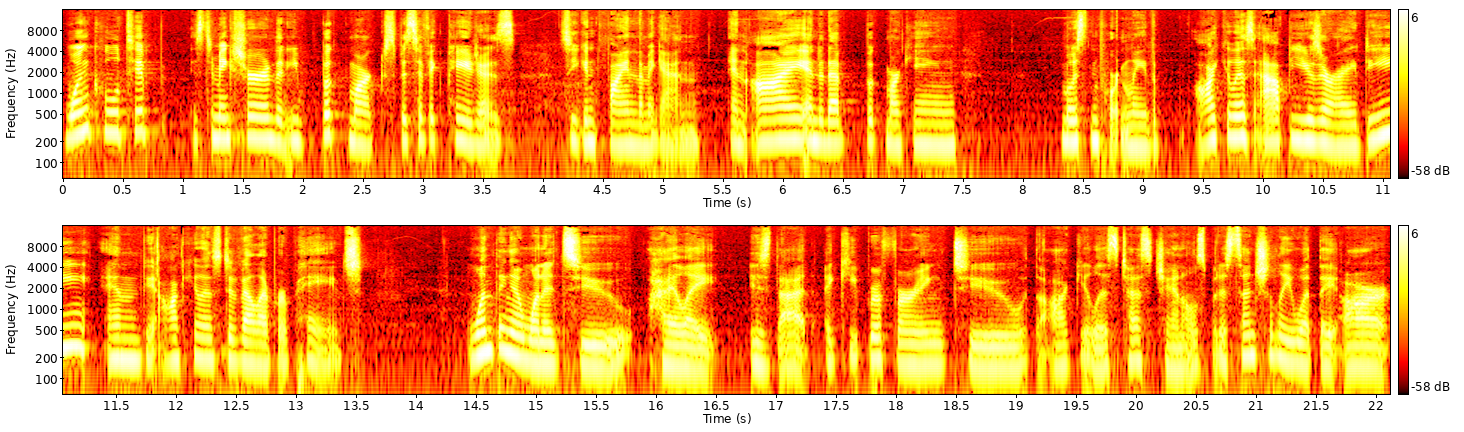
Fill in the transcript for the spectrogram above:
One cool tip is to make sure that you bookmark specific pages so you can find them again. And I ended up bookmarking, most importantly, the Oculus app user ID and the Oculus developer page. One thing I wanted to highlight is that I keep referring to the Oculus test channels, but essentially what they are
